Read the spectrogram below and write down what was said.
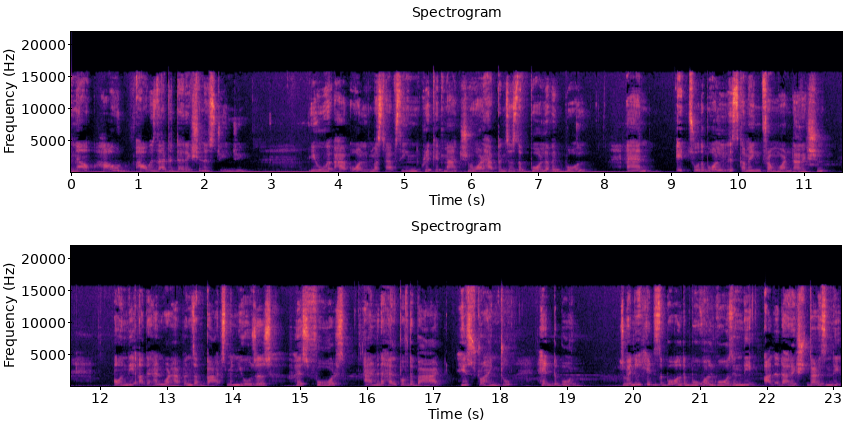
Now how how is that the direction is changing? You have all must have seen cricket match. What happens is the bowler will ball and it so the ball is coming from one direction on the other hand, what happens? A batsman uses his force and with the help of the bat, he's trying to hit the ball. So when he hits the ball, the ball goes in the other direction. That is in the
